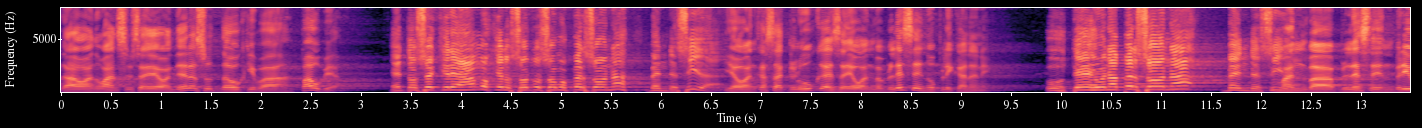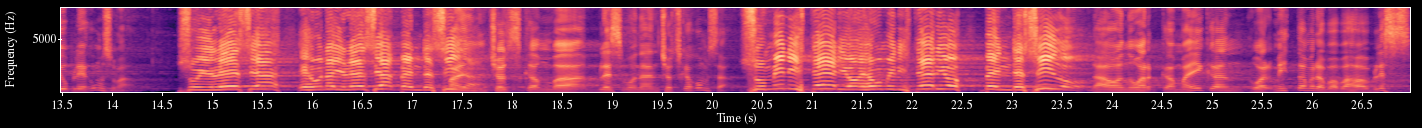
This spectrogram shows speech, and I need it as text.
dawan yawan sud. Entonces creamos que nosotros somos personas bendecidas. Yawan sa yawan. Usted es una persona bendecida. Man. Su iglesia es una iglesia bendecida. Man bless ka kumsa. Su ministerio es un ministerio bendecido. War war bless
